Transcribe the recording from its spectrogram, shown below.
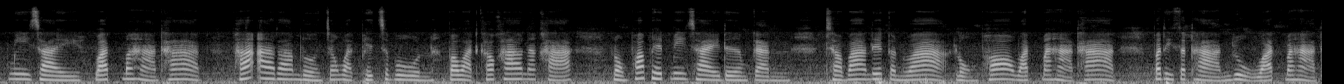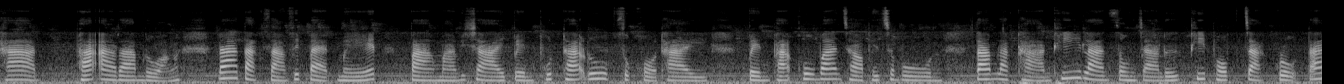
ชรมีชัย วัดมหาธาตุพระอารามหลวงจังหวัดเพชรบูรณ์ประวัติคร่าวๆนะคะ หลวงพ่อเพชรมีชัยเดิมกัน ชาวบ้านเรียกกันว่า หลวงพ่อวัดมหาธาตุประดิษฐานอยู่วัดมหาธาตุ พระอารามหลวง หน้าตัก 38 เมตร ปางมาวิชัยเป็นพุทธรูปสุขโขทัย เป็นพระคู่บ้านชาวเพชรบูรณ์ ตามหลักฐานที่ลานทรงจารึกที่พบจากกรุใต้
